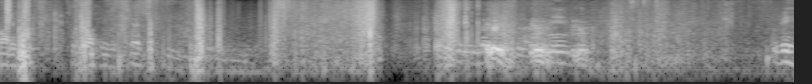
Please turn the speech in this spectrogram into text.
عليكم ورحمة الله وبركاته. الحمد لله رب العالمين وبه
